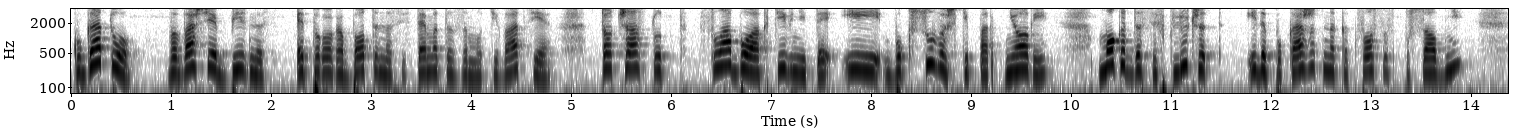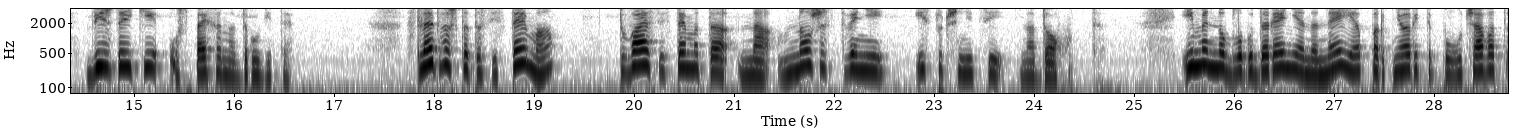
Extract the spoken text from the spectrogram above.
Когато във вашия бизнес е проработена системата за мотивация, то част от слабо активните и буксуващи партньори могат да се включат и да покажат на какво са способни, виждайки успеха на другите. Следващата система това е системата на множествени източници на доход. Именно благодарение на нея партньорите получават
